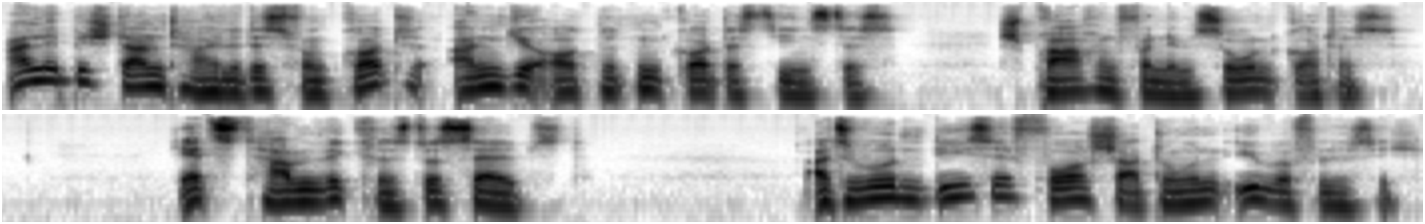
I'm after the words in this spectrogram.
alle Bestandteile des von Gott angeordneten Gottesdienstes sprachen von dem Sohn Gottes. Jetzt haben wir Christus selbst. Also wurden diese Vorschattungen überflüssig.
